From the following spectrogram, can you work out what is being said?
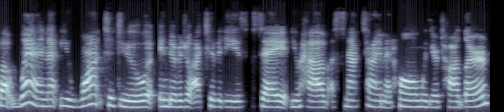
But when you want to do individual activities, say you have a snack time at home with your toddler,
